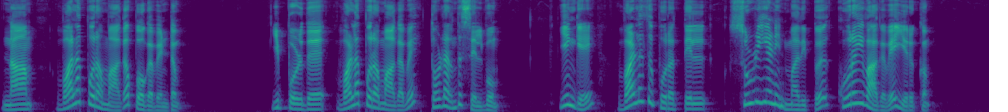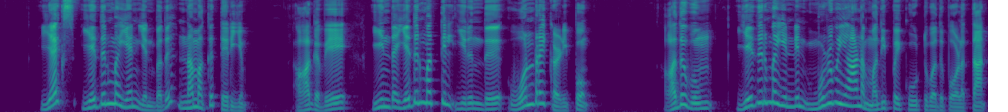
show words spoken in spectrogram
நாம் வலப்புறமாக போக வேண்டும். இப்பொழுது வலப்புறமாகவே தொடர்ந்து செல்வோம். இங்கே வலது புறத்தில் சுழியனின் மதிப்பு குறைவாகவே இருக்கும். எக்ஸ் எதிர்ம எண் என்பது நமக்கு தெரியும். ஆகவே இந்த எதிர்மத்தில் இருந்து ஒன்றை கழிப்போம். அதுவும் எதிர்ம எண்ணின் முழுமையான மதிப்பை கூட்டுவது போலத்தான்.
